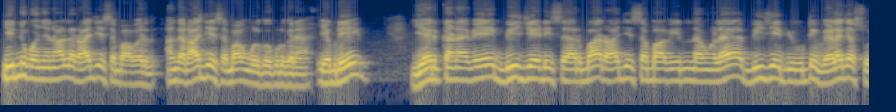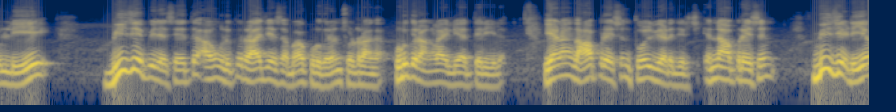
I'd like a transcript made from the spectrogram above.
இன்னும் கொஞ்ச நாளில் ராஜ்யசபா வருது. அந்த ராஜ்யசபா உங்களுக்கு கொடுக்குறேன். எப்படி? ஏற்கனவே பிஜேடி சார்பாக ராஜ்யசபாவில் இருந்தவங்கள பிஜேபி விட்டு விலக சொல்லி பிஜேபியில் சேர்த்து அவங்களுக்கு ராஜ்யசபா கொடுக்குறேன்னு சொல்கிறாங்க கொடுக்குறாங்களா இல்லையா தெரியல. ஏன்னா அந்த ஆப்ரேஷன் தோல்வி அடைஞ்சிருச்சு. என்ன ஆப்ரேஷன் பிஜேடியை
